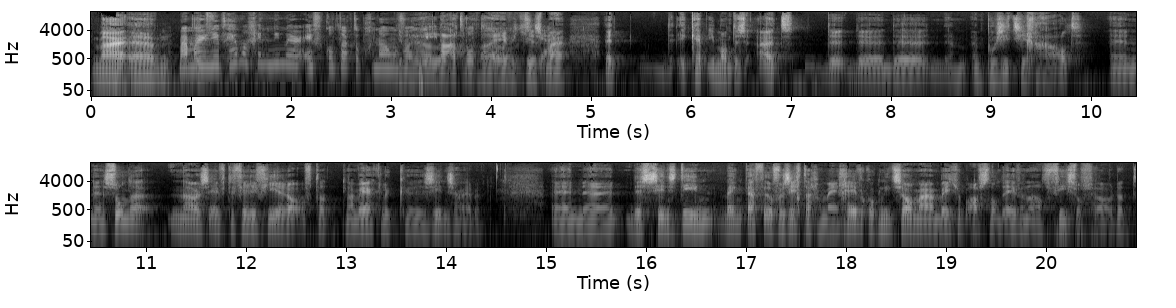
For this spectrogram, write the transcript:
Maar, ehm, maar maar ik- je hebt helemaal geen, niet meer even contact opgenomen van... Ja, je later nog wel eventjes. Maar het, ik heb iemand dus uit de, de, de, de- een positie gehaald. En eh, zonder nou eens even te verifiëren of dat nou werkelijk eh, zin zou hebben. En eh, dus sindsdien ben ik daar veel voorzichtiger mee. Geef ik ook niet zomaar een beetje op afstand even een advies of zo. Dat,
